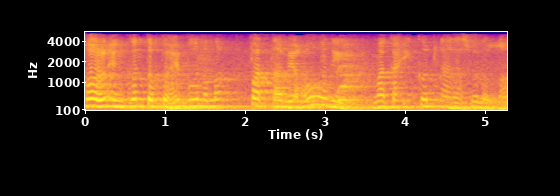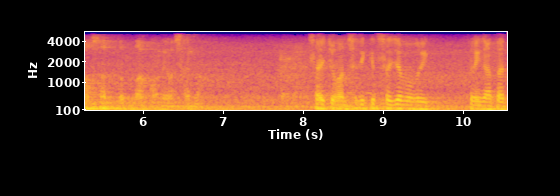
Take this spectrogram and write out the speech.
Qul in kuntum tuhibbunallah fattabi'uni maka ikutlah Rasulullah sallallahu alaihi wasallam. Saya cuma sedikit saja memberi peringatan.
